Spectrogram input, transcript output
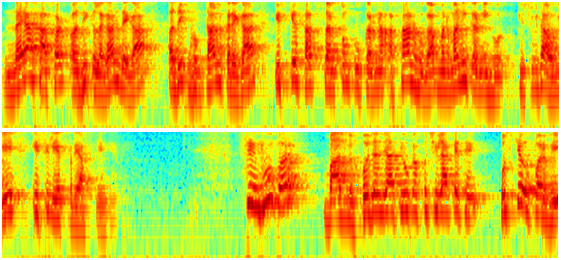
नया शासक अधिक लगान देगा, अधिक भुगतान करेगा। इसके साथ शर्तों को करना आसान होगा, मनमानी करनी हो, की सुविधा होगी, इसलिए प्रयास किए गए। सिंहभूम पर बाद में हो जनजातियों का कुछ इलाके थे। उसके ऊपर भी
